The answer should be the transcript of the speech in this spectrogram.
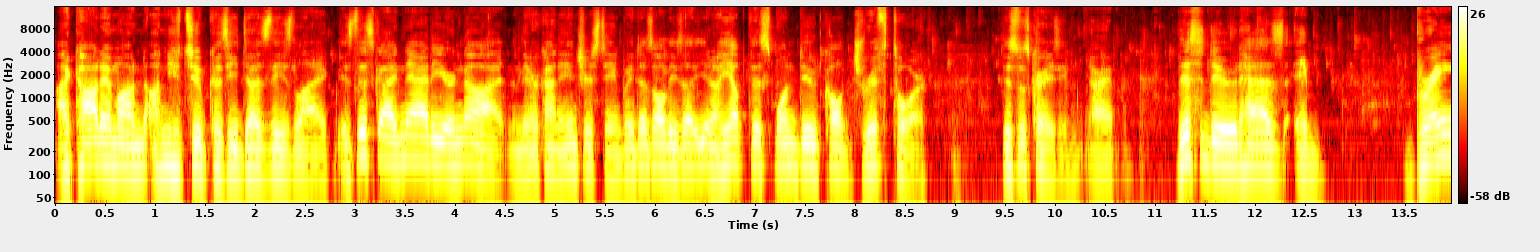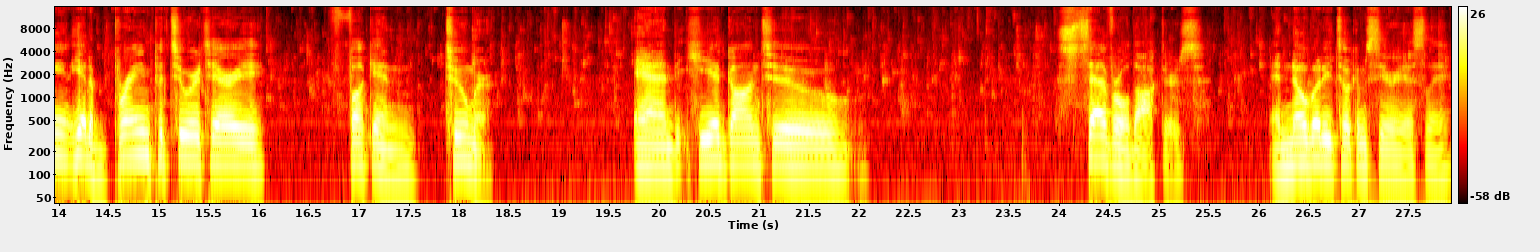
I caught him on, on YouTube because he does these like, is this guy natty or not? And they're kind of interesting. But he does all these, uh, you know, he helped this one dude called Driftor. This was crazy. All right. This dude has a brain, he had a brain pituitary fucking tumor. And he had gone to several doctors and nobody took him seriously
